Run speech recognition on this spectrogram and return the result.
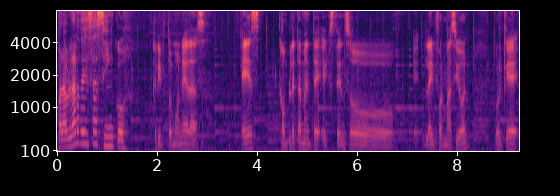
para hablar de esas cinco criptomonedas, es completamente extenso eh, la información porque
